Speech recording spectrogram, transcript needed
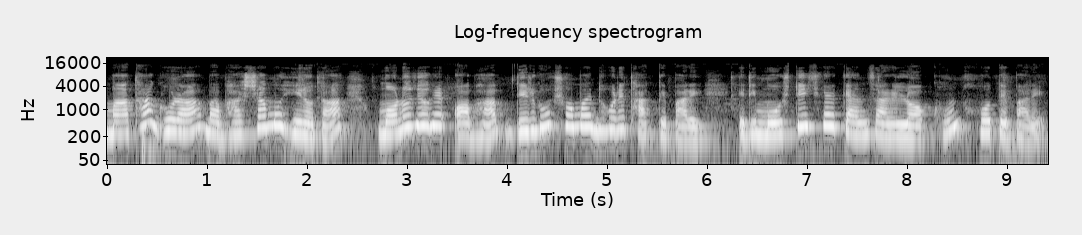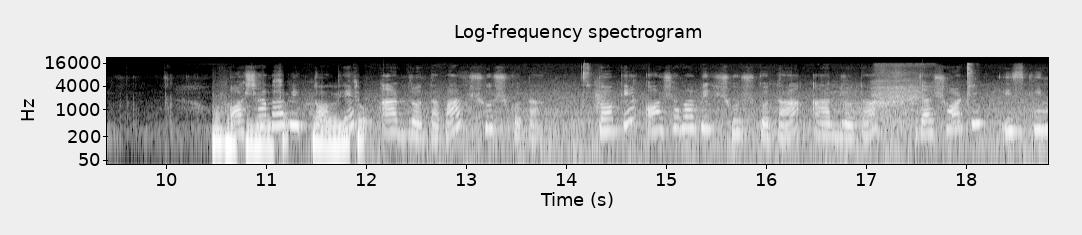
মাথা ঘোরা বা ভারসাম্যহীনতা মনোযোগের অভাব দীর্ঘ সময় ধরে থাকতে পারে। এটি মস্তিষ্কের ক্যান্সারের লক্ষণ হতে পারে। অস্বাভাবিক ত্বকের আর্দ্রতা বা শুষ্কতা। ত্বকে অস্বাভাবিক শুষ্কতা আর্দ্রতা যা সঠিক স্কিন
